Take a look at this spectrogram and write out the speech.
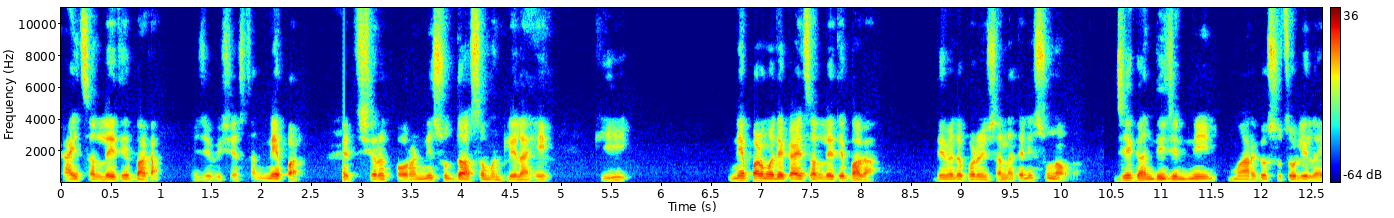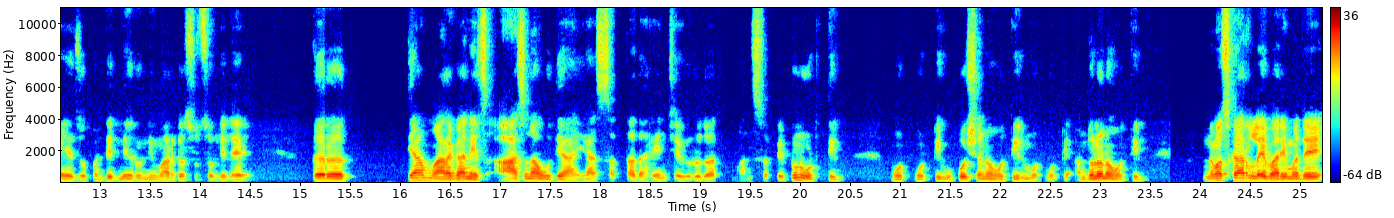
काय चाललंय ते बघा. म्हणजे विशेषतः नेपाळ. शरद पवारांनी सुद्धा असं म्हटलेलं आहे की नेपाळमध्ये काय चाललंय ते बघा. देवेंद्र फडणवीसांना त्यांनी सुनावलं. जे गांधीजींनी मार्ग सुचवलेला आहे जो पंडित नेहरूंनी मार्ग सुचवलेला आहे तर त्या मार्गानेच आज ना उद्या ह्या सत्ताधाऱ्यांच्या विरोधात माणसं पेटून उठतील. मोठमोठी उपोषणं होतील मोठमोठी आंदोलनं होतील. नमस्कार लय भारीमध्ये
